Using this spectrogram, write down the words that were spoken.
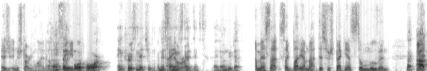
as in your starting lineup. Don't say I mean, four four and Chris Mitchell in the same know, sentence. Right? Like, don't do that. I mean, it's not. It's like, buddy, I'm not disrespecting. It's still moving. Like, yeah,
